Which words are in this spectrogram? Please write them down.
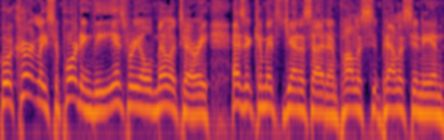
who are currently supporting the Israel military as it commits genocide on Palestinian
